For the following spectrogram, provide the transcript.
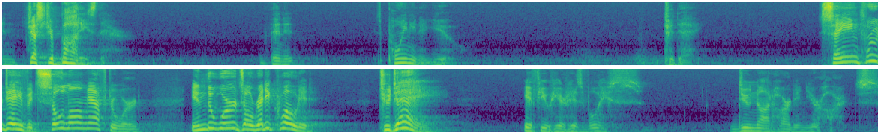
and just your body's there, then it is pointing at you today. Saying through David so long afterward, in the words already quoted, Today, if you hear his voice, do not harden your hearts.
